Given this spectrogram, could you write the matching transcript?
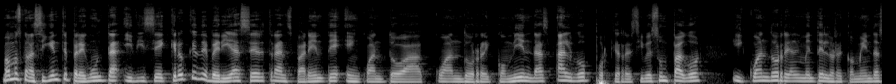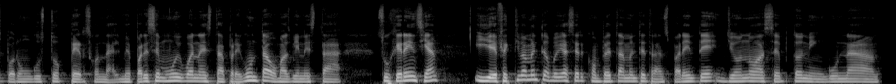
Vamos con la siguiente pregunta y dice, creo que debería ser transparente en cuanto a cuando recomiendas algo porque recibes un pago y cuando realmente lo recomiendas por un gusto personal. Me parece muy buena esta pregunta o más bien esta sugerencia y efectivamente voy a ser completamente transparente. Yo no acepto ninguna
